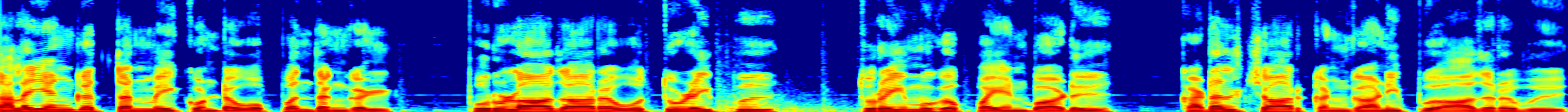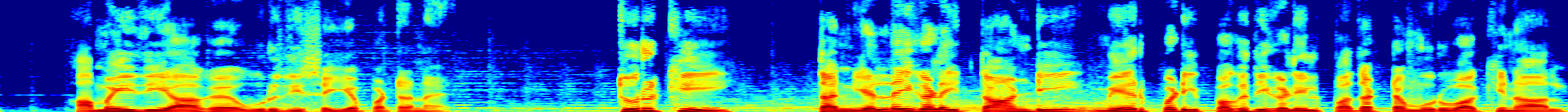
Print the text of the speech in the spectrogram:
தலையங்கத்தன்மை கொண்ட ஒப்பந்தங்கள் பொருளாதார ஒத்துழைப்பு துறைமுக பயன்பாடு கடல்சார் கண்காணிப்பு ஆதரவு அமைதியாக உறுதி செய்யப்பட்டன. துருக்கி தன் எல்லைகளை தாண்டி மேற்படி பகுதிகளில் பதட்டம் உருவாக்கினால்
